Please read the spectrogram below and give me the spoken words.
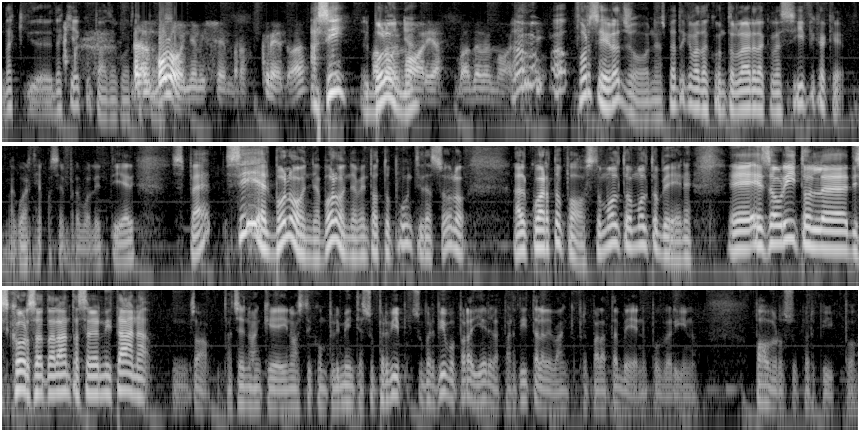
Da chi, eh, da chi è occupato il quarto Dal posto? Bologna mi sembra, credo. Eh. Ah sì? Il Vado Bologna? memoria, vado a memoria, Ah, sì. oh, forse hai ragione. Aspetta che vado a controllare la classifica, che la guardiamo sempre volentieri. Aspetta. Sì, è il Bologna. Bologna 28 punti da solo al quarto posto. Molto, molto bene. Eh, esaurito il discorso Atalanta-Salernitana, insomma, facendo anche i nostri complimenti a Super Pippo. Super Pippo, però, ieri la partita l'aveva anche preparata bene, poverino. Povero Super Pippo.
